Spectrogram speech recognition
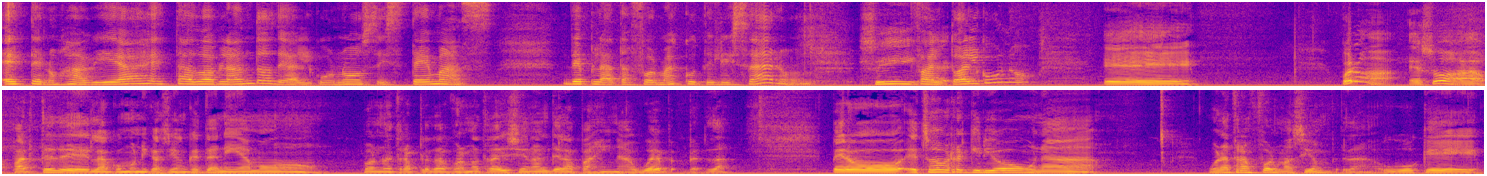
Este, nos habías estado hablando de algunos sistemas de plataformas que utilizaron. Sí. ¿Faltó eh, alguno? Eh, bueno, eso aparte de la comunicación que teníamos por nuestra plataforma tradicional de la página web, ¿verdad? Pero esto requirió una, una transformación, ¿verdad? Hubo que...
